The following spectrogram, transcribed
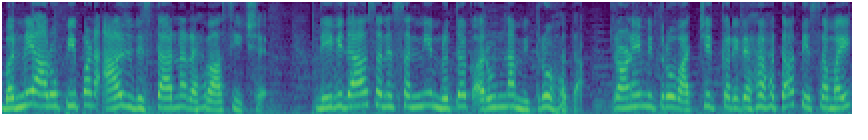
બંને આરોપી પણ આ જ વિસ્તારના રહેવાસી છે. દેવીદાસ અને સન્ની મૃતક અરુણના મિત્રો હતા. ત્રણેય મિત્રો વાતચીત કરી રહ્યા હતા. તે સમયે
